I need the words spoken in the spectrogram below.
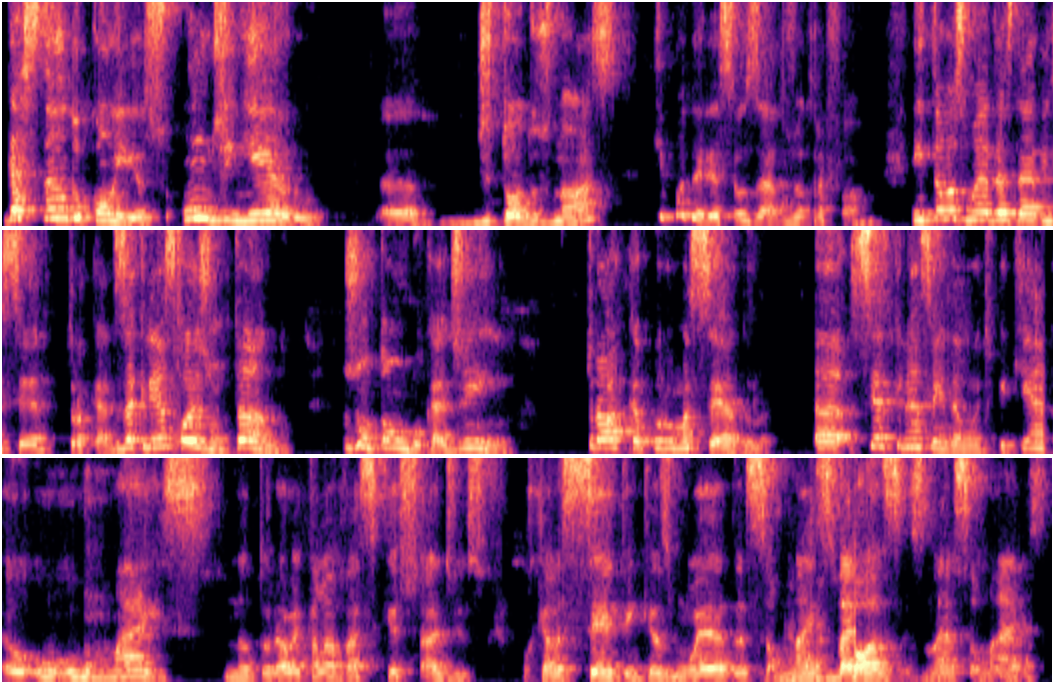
gastando com isso um dinheiro uh, de todos nós que poderia ser usado de outra forma. Então, as moedas devem ser trocadas. A criança foi juntando juntou um bocadinho, troca por uma cédula. Uh, se a criança ainda é muito pequena, o, o, mais natural é que ela vá se queixar disso, porque elas sentem que as moedas são mais valiosas, não é? São mais.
